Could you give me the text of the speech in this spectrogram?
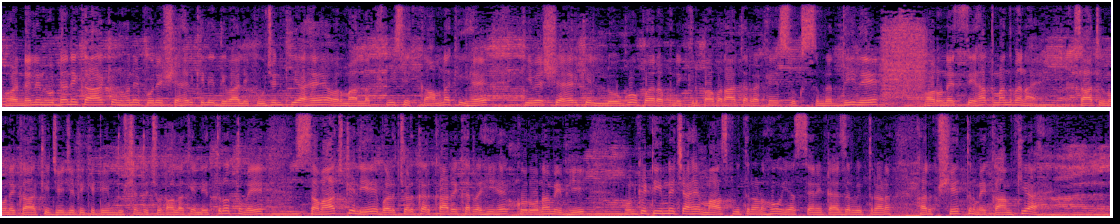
और नलिन हुड्डा ने कहा कि उन्होंने पूरे शहर के लिए दिवाली पूजन किया है और माँ लक्ष्मी से कामना की है कि वे शहर के लोगों पर अपनी कृपा बनाकर रखें, सुख समृद्धि दे और उन्हें सेहतमंद बनाए। साथ ही उन्होंने कहा कि जेजेपी की टीम दुष्यंत चौटाला के नेतृत्व में समाज के लिए बढ़ चढ़कर कार्य कर रही है। कोरोना में भी उनकी टीम ने चाहे मास्क वितरण हो या सैनिटाइजर वितरण, हर क्षेत्र में काम किया है।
